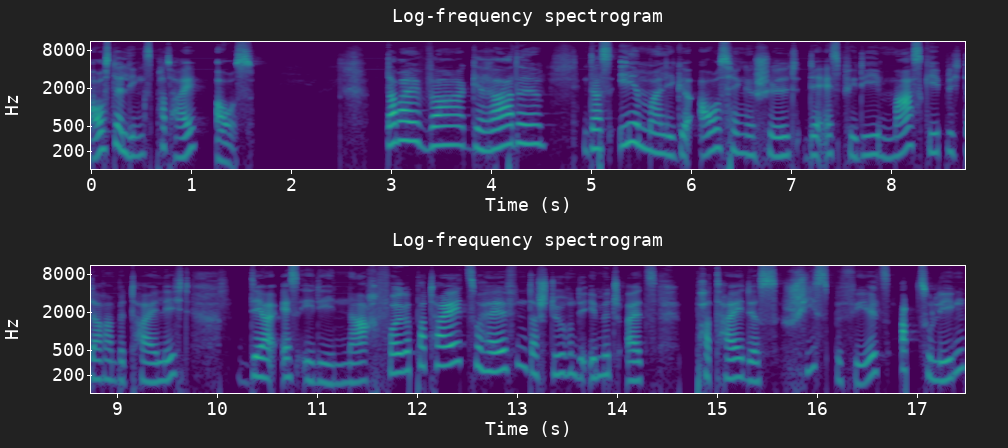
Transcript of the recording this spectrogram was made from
aus der Linkspartei aus. Dabei war gerade das ehemalige Aushängeschild der SPD maßgeblich daran beteiligt, der SED-Nachfolgepartei zu helfen, das störende Image als Partei des Schießbefehls abzulegen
